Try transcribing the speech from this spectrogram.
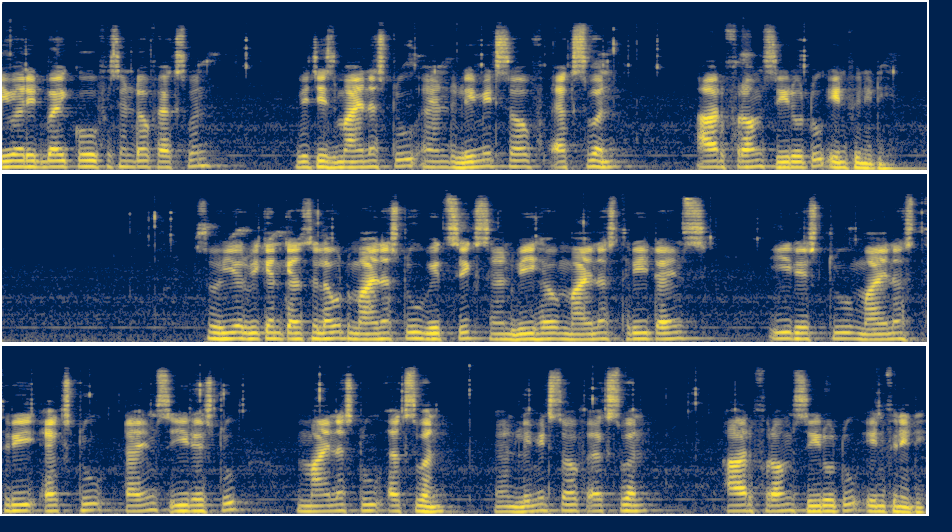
divided by coefficient of x1 which is minus 2 and limits of x1 are from 0 to infinity. So here we can cancel out minus 2 with 6 and we have minus 3 times e raised to minus 3x2 times e raised to minus 2x1 and limits of x1 are from 0 to infinity.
